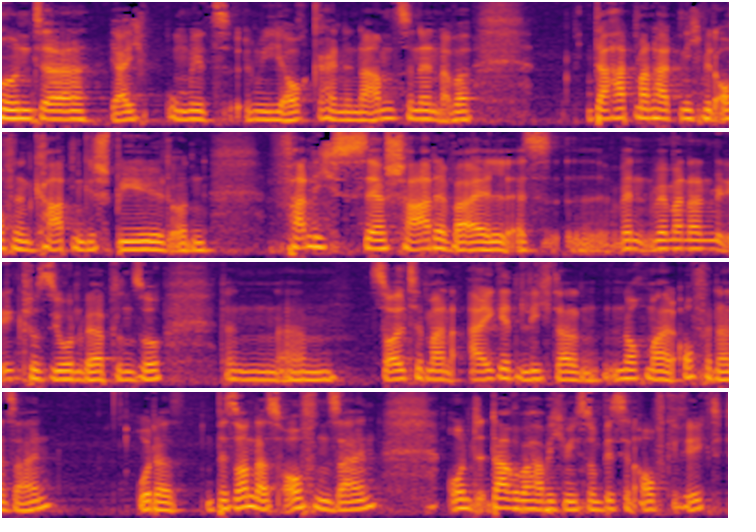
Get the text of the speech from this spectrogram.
Und äh, ja, ich, um jetzt irgendwie auch keine Namen zu nennen, aber da hat man halt nicht mit offenen Karten gespielt und fand ich sehr schade, weil es, äh, wenn, wenn man dann mit Inklusion werbt und so, dann ähm, sollte man eigentlich dann nochmal offener sein oder besonders offen sein. Und darüber habe ich mich so ein bisschen aufgeregt.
